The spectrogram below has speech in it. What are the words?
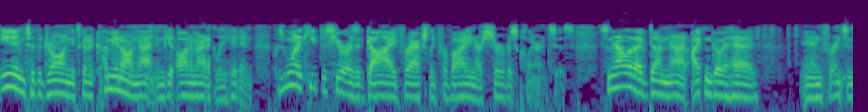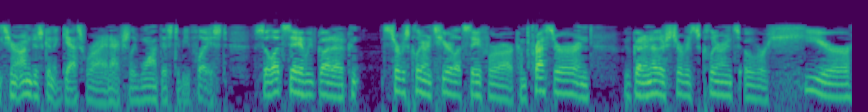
into the drawing, it's going to come in on that and get automatically hidden. Because we want to keep this here as a guide for actually providing our service clearances. So now that I've done that, I can go ahead and for instance here, I'm just going to guess where I actually want this to be placed. So let's say we've got a service clearance here, let's say for our compressor, and We've got another service clearance over here,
